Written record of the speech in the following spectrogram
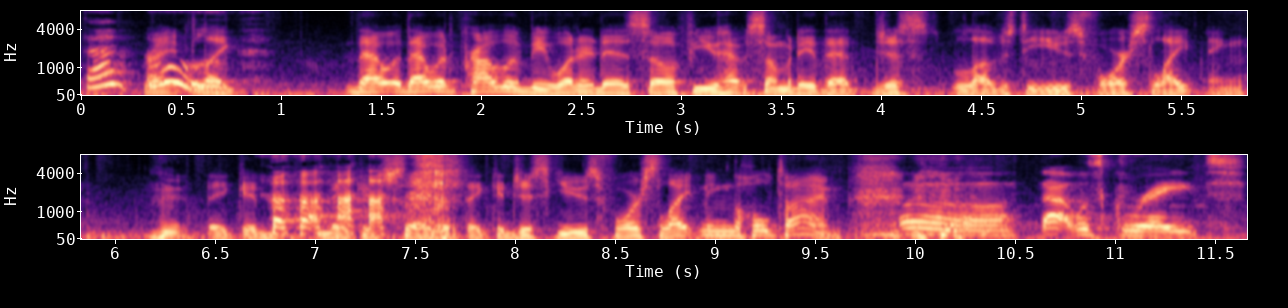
that right, ooh. like that that would probably be what it is. So if you have somebody that just loves to use force lightning, they could make it so that they could just use force lightning the whole time. oh, that was great.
